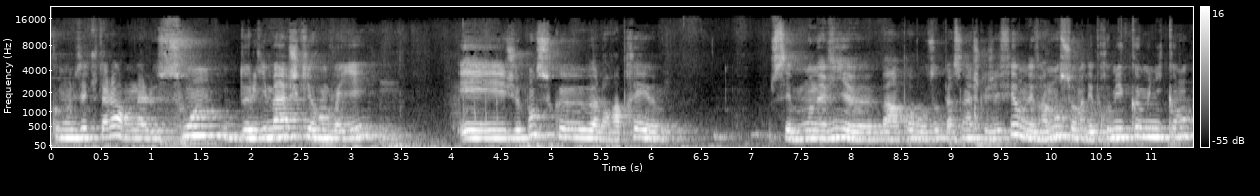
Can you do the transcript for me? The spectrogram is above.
comme on disait tout à l'heure, on a le soin de l'image qui est renvoyée. Et je pense que, alors après, euh, c'est mon avis euh, par rapport aux autres personnages que j'ai fait, on est vraiment sur un des premiers communicants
